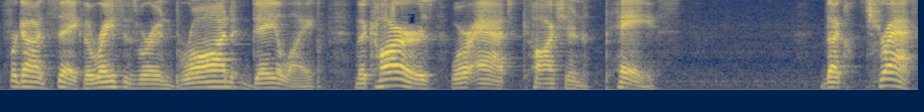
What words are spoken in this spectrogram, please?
for God's sake, the races were in broad daylight. The cars were at caution pace. The track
